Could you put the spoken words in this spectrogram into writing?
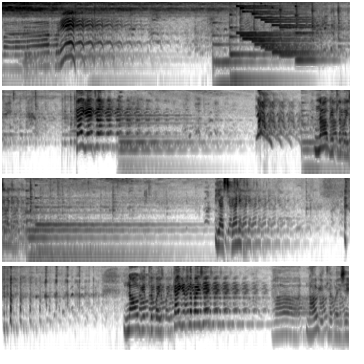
बापरे! नाव घेतलं पाहिजे म्हणजे या ठिकाणी. नाव घेतलं पाहिजे. काय घेतलं पाहिजे? हा नाव घेतलं पाहिजे.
